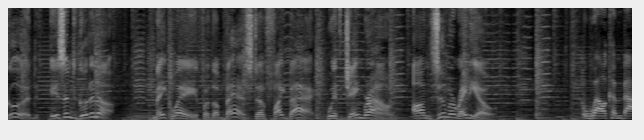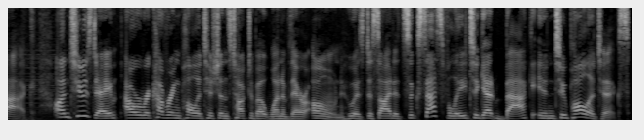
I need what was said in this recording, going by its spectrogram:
Good isn't good enough. Make way for the best of Fight Back with Jane Brown on Zoomer Radio. Welcome back. On Tuesday, our recovering politicians talked about one of their own who has decided successfully to get back into politics.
